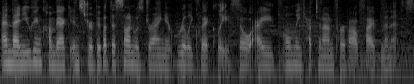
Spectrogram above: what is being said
and then you can come back and strip it. But the sun was drying it really quickly, so I only kept it on for about five minutes.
